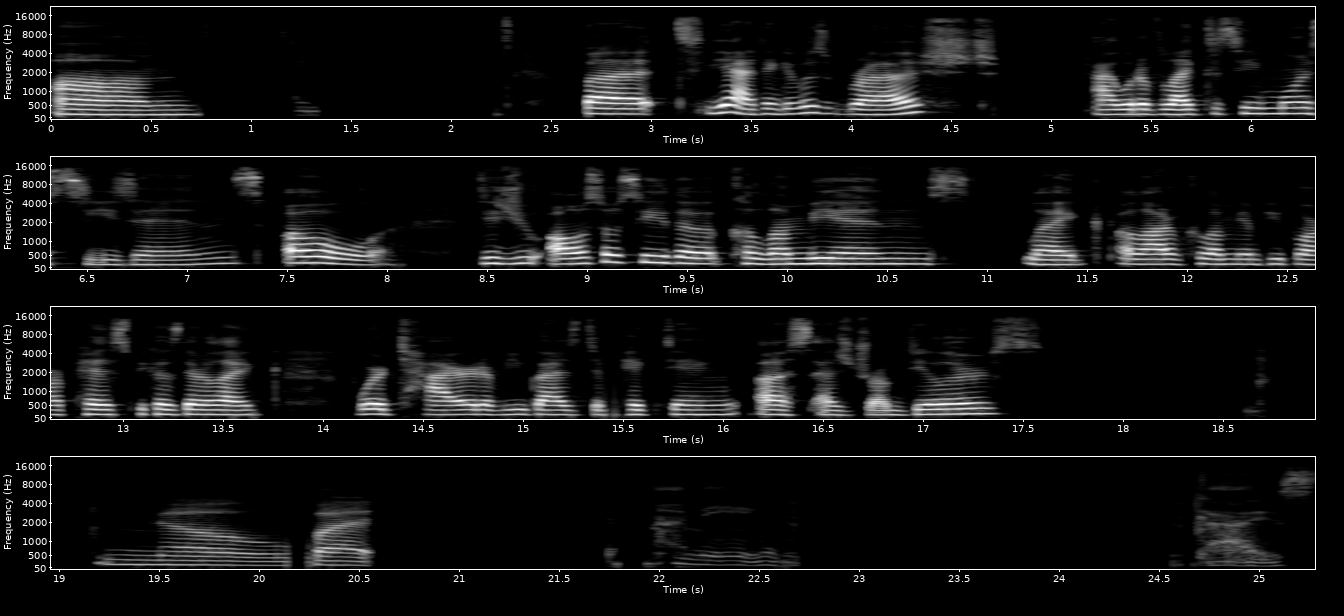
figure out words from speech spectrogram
Um, but yeah, I think it was rushed. I would have liked to see more seasons. Oh, did you also see the Colombians? Like a lot of Colombian people are pissed because they're like, we're tired of you guys depicting us as drug dealers. No, but I mean, guys.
